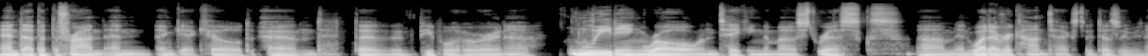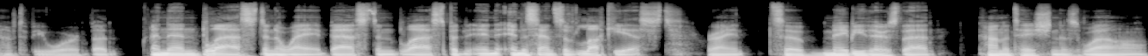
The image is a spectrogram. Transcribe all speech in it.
end up at the front and and get killed and the, the people who are in a leading role and taking the most risks um, in whatever context. It doesn't even have to be war, but and then blessed in a way, best and blessed, but in in the sense of luckiest, right? So maybe there's that connotation as well,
